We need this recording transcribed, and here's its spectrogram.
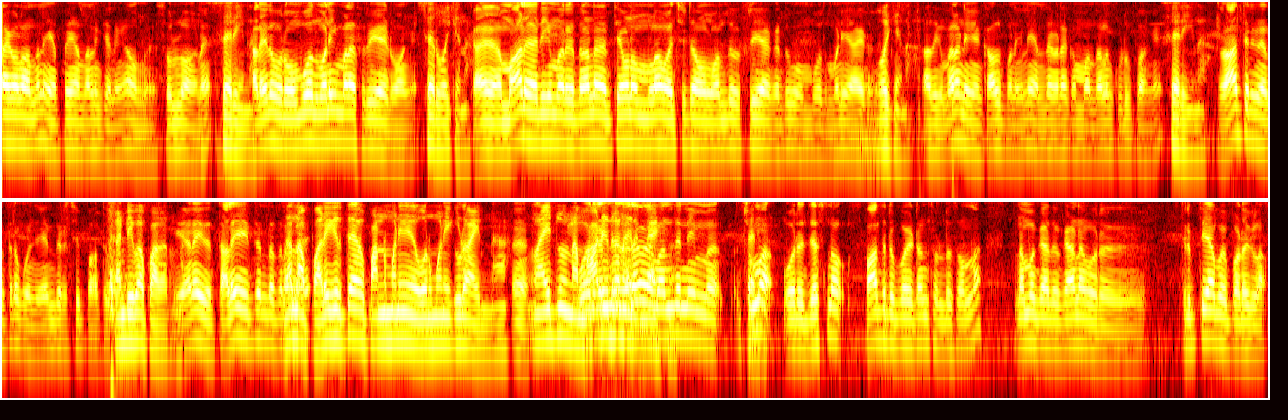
தகவலாக இருந்தாலும் எப்போயா இருந்தாலும் கேளுங்க. அவங்க சொல்லுவாங்கண்ணே சரிங்கண்ணா கடையில் ஒரு ஒம்பது மணிக்கு மேலே ஃப்ரீ ஆகிடுவாங்க சரி ஓகேண்ணா மாடு அதிகமாக இருக்கிறதுனால தீவனம்லாம் வச்சுட்டு அவங்க வந்து ஃப்ரீ ஆகிறதுக்கு ஒம்பது மணி ஆகிடும் ஓகேண்ணா அதுக்கு மேலே நீங்கள் கால் பண்ணீங்கன்னா எந்த விளக்கமாக இருந்தாலும் கொடுப்பாங்க. சரிங்கண்ணா ராத்திரி நேரத்தில் கொஞ்சம் எந்திரிச்சு பார்த்துக்கோங்க. கண்டிப்பாக பார்க்குறேன் ஏன்னா இது தலையீத்துன்றதுனால நான் படிக்கிறதே பன்னெண்டு மணி ஒரு மணி கூட ஆயிடுண்ணா நைட்டில் நான் வந்து நீங்க சும்மா ஒரு ஜஸ்ட் நோ பார்த்துட்டு போயிட்டோன்னு சொல்லிட்டு சொன்னா நமக்கு அதுக்கான ஒரு திருப்தியா போய் படுக்கலாம்.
